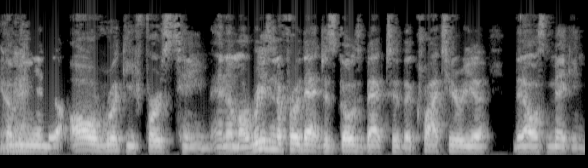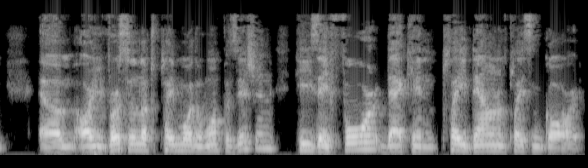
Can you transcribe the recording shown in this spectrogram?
coming okay. into the all rookie first team. And um, my reason for that just goes back to the criteria that I was making. Um, are you versatile enough to play more than one position? He's a forward that can play down and play some guard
